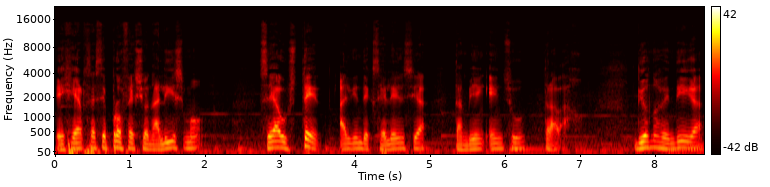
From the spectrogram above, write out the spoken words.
Ejerza ese profesionalismo. Sea usted alguien de excelencia también en su trabajo. Dios nos bendiga.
